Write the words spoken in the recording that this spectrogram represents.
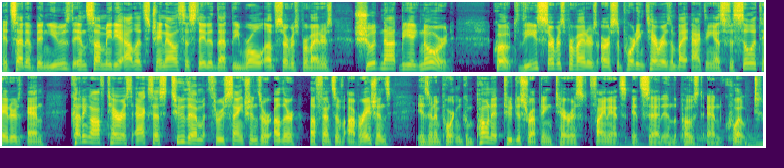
it said have been used in some media outlets, Chainalysis stated that the role of service providers should not be ignored. Quote, these service providers are supporting terrorism by acting as facilitators and cutting off terrorist access to them through sanctions or other offensive operations is an important component to disrupting terrorist finance, it said in the post, end quote.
